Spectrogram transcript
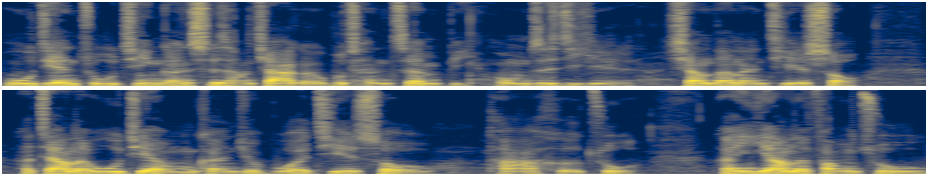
物件租金跟市场价格不成正比，我们自己也相当难接受。那这样的物件，我们可能就不会接受他合作。那一样的房租，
